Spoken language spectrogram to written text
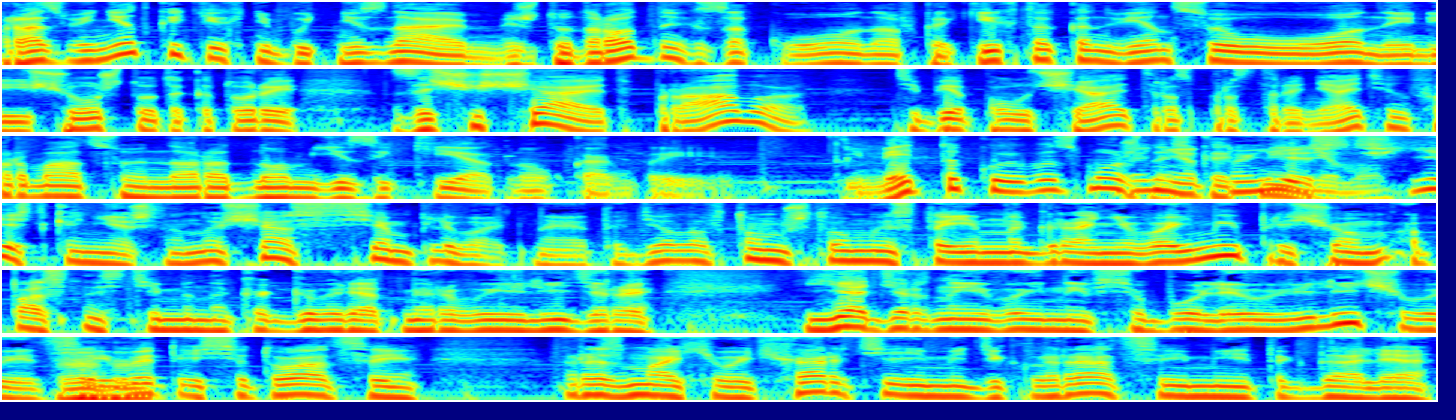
Разве нет каких-нибудь, не знаю, международных законов, каких-то конвенций ООН или еще что-то, которые защищают право тебе получать, распространять информацию на родном языке, ну, как бы, иметь такую возможность, Нет, как ну минимум. есть, есть, конечно, но сейчас всем плевать на это. Дело в том, что мы стоим на грани войны, причем опасность именно, как говорят мировые лидеры, ядерной войны все более увеличивается, Мгм. и в этой ситуации размахивать хартиями, декларациями и так далее,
